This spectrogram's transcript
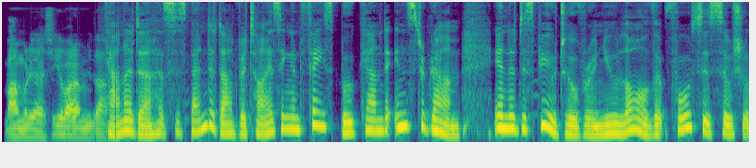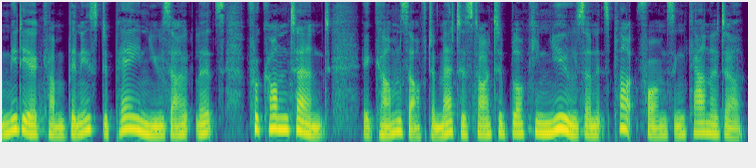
마무리하시기 바랍니다. Canada has suspended advertising on Facebook and Instagram in a dispute over a new law that forces social media companies to pay news outlets for content. It comes after Meta started blocking news on its platforms in Canada.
